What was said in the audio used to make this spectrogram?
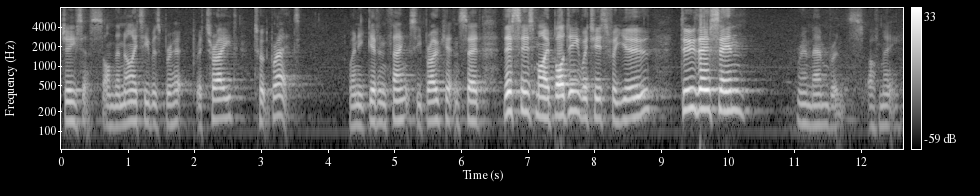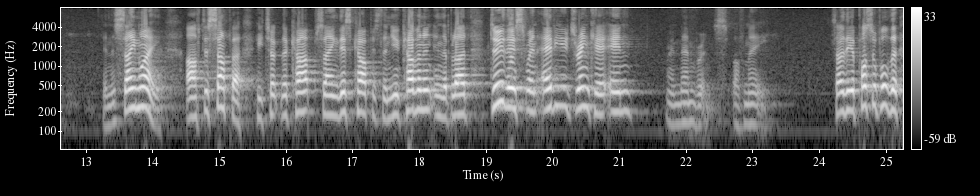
Jesus, on the night he was betrayed, took bread. When he'd given thanks, he broke it and said, This is my body, which is for you. Do this in remembrance of me. In the same way, after supper, he took the cup, saying, This cup is the new covenant in the blood. Do this whenever you drink it in remembrance of me. So the Apostle Paul, the,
